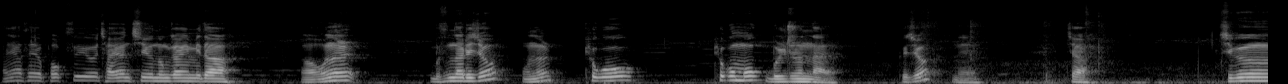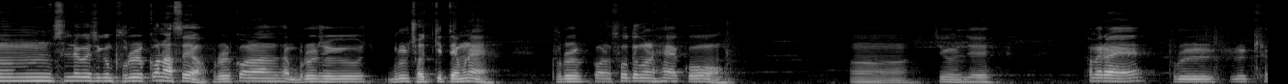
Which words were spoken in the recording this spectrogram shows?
안녕하세요. 벅수유 자연치유 농장입니다. 어, 오늘 무슨 날이죠? 오늘 표고 표고목 물 주는 날. 그죠? 네. 자, 지금 실내가 지금 불을 꺼 놨어요. 불을 꺼놔서 물을 주 물을 줬기 때문에 불을 꺼 소등을 했고 어 지금 이제 카메라에 불을 켜,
